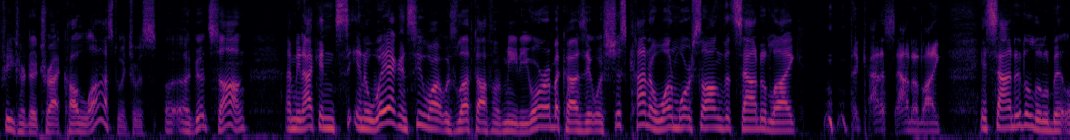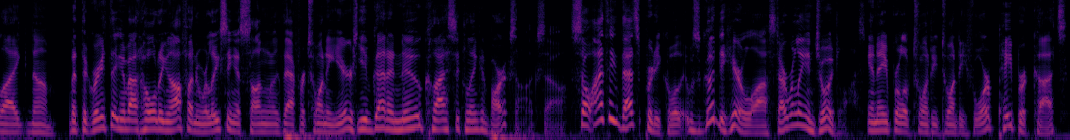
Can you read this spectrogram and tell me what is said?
featured a track called Lost, which was a good song. I mean, I can, in a way, I can see why it was left off of Meteora because it was just kind of one more song that sounded like, that kind of sounded like, it sounded a little bit like Numb. But the great thing about holding off on releasing a song like that for 20 years, you've got a new classic Linkin Park song. So, so I think that's pretty cool. It was good to hear Lost. I really enjoyed Lost. In April of 2024, Paper Cuts,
